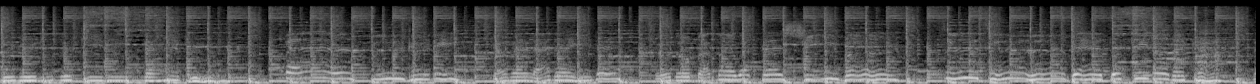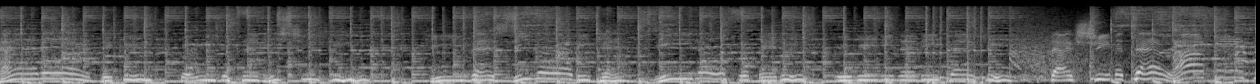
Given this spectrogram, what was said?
すぐに抜きになるまっすぐに変わらないでそのまま私を進んで時の中慣れてく恋が寂しい日差しを浴びて色染める海になりたい抱きしめてラミーさ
